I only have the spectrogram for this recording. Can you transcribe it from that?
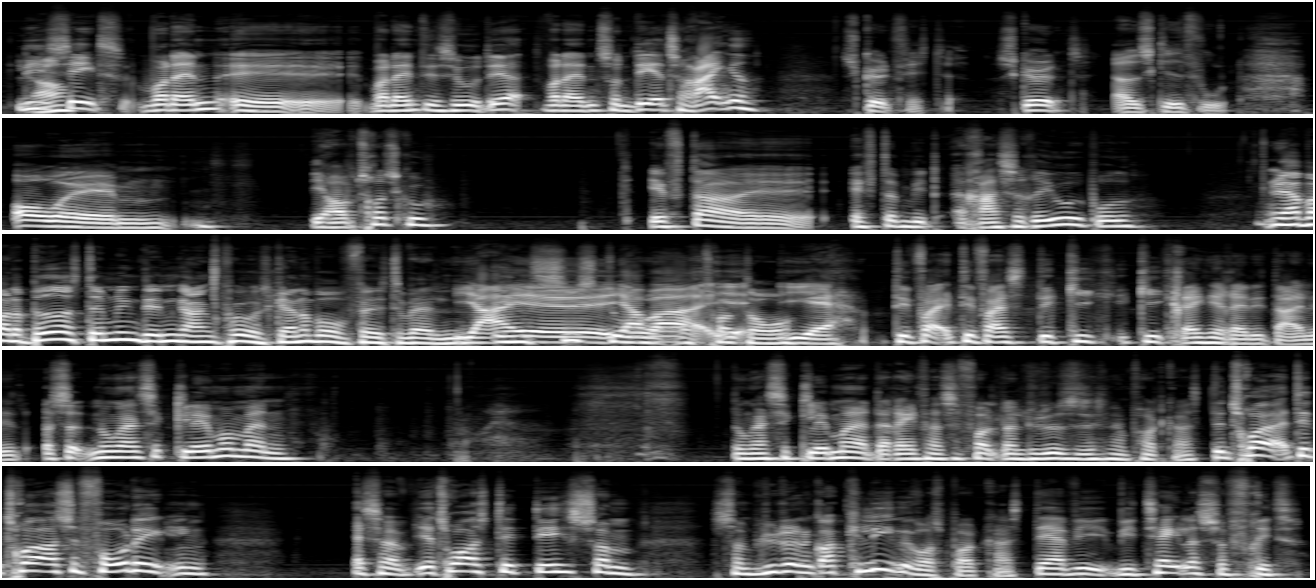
Lige Ja. set, hvordan, øh, hvordan det ser ud der. Hvordan sådan det er terrænet. Skønt festival. Skønt. Jeg er skide fuld. Og øh, jeg har optrådt sgu. Efter, øh, efter mit raseriudbrud. Ja, var der bedre stemning denne gang på Skanderborg Festivalen, Jeg, end sidst øh, du jeg var, optrådte derovre? ja, det, er, det er faktisk, det gik, gik rigtig, rigtig dejligt. Og så nogle gange så glemmer man, nogle gange så glemmer jeg, at der rent faktisk er folk, der lytter til den her podcast. Det tror jeg, det tror jeg også er fordelen. Altså, jeg tror også, det er det, som, som lytterne godt kan lide ved vores podcast. Det er, at vi, vi taler så frit.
